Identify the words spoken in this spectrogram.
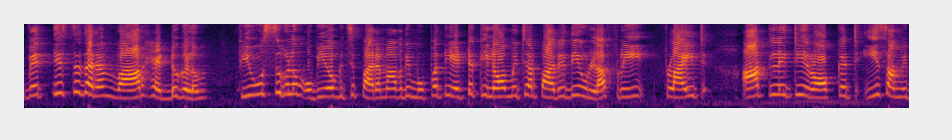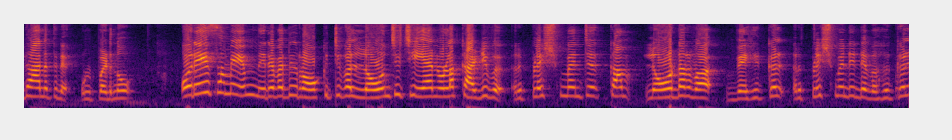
വ്യത്യസ്ത തരം വാർ ഹെഡുകളും ഫ്യൂസുകളും ഉപയോഗിച്ച് പരമാവധി മുപ്പത്തിയെട്ട് കിലോമീറ്റർ പരിധിയുള്ള ഫ്രീ ഫ്ലൈറ്റ് ആർട്ടിലിറ്റി റോക്കറ്റ് ഈ സംവിധാനത്തിന് ഉൾപ്പെടുന്നു. ഒരേ സമയം നിരവധി റോക്കറ്റുകൾ ലോഞ്ച് ചെയ്യാനുള്ള കഴിവ് റിപ്ലേസ്മെന്റ് കം ലോഡർ വെഹിക്കിൾ റിപ്ലേസ്മെന്റിന്റെ വെഹിക്കിൾ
